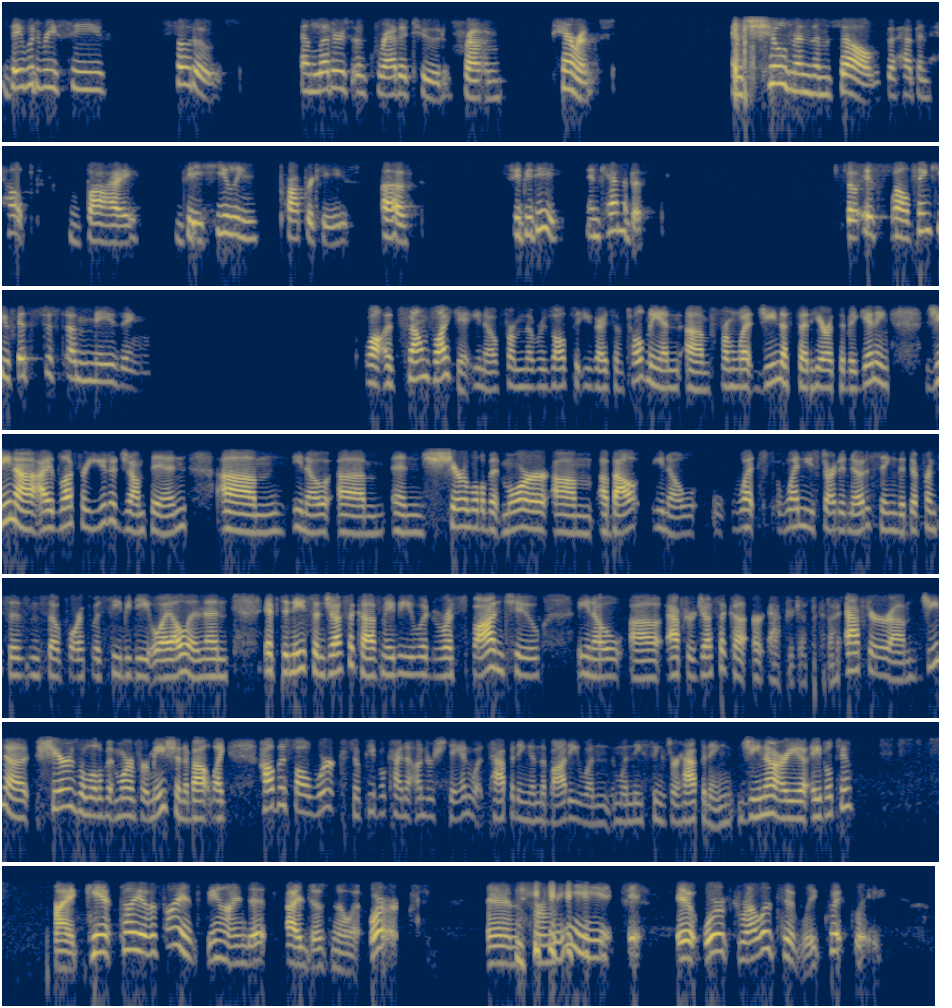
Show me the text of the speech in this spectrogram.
they would receive photos and letters of gratitude from parents and children themselves that have been helped by the healing properties of CBD and cannabis. So it's well, thank you. It's just amazing well, it sounds like it, you know, from the results that you guys have told me, and um, from what Gina said here at the beginning. Gina, I'd love for you to jump in, um, you know, um, and share a little bit more um, about, you know, what's when you started noticing the differences and so forth with CBD oil, and then if Denise and Jessica, if maybe you would respond to, you know, uh, after Jessica or after Jessica, after um, Gina shares a little bit more information about like how this all works, so people kind of understand what's happening in the body when when these things are happening. Gina, are you able to? I can't tell you the science behind it. I just know it works. And for me, it, it worked relatively quickly.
